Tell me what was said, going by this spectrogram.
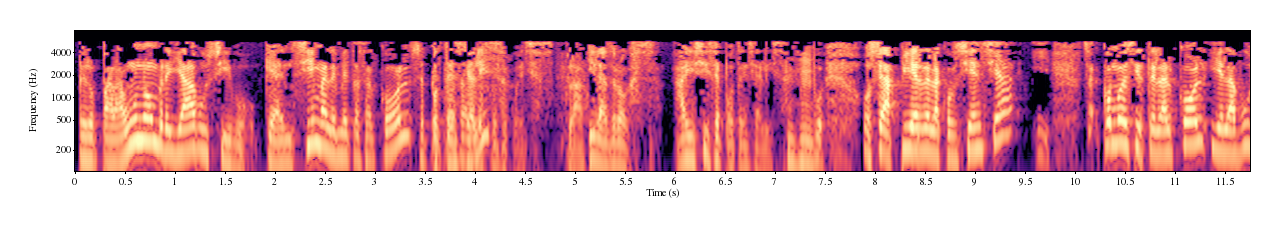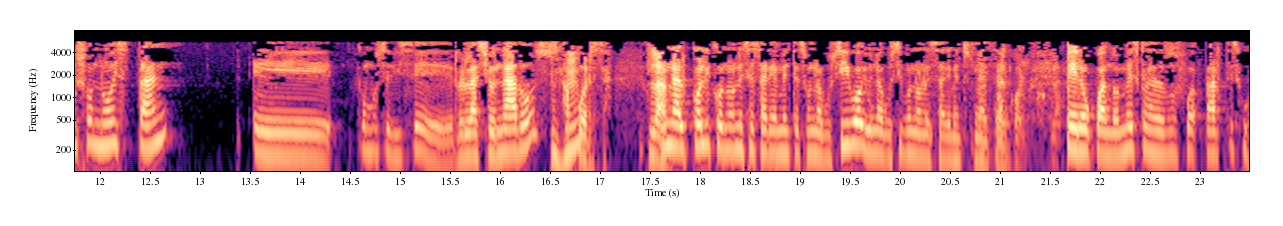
Pero para un hombre ya abusivo, que encima le metas alcohol, Se te vas a ver las potencializa. consecuencias. Claro. Y las drogas, ahí sí se potencializa. O sea, pierde la conciencia y, o sea, ¿cómo decirte? El alcohol y el abuso no están, eh, ¿cómo se dice? Relacionados a fuerza. Claro. Un alcohólico no necesariamente es un abusivo y un abusivo no necesariamente es un Es alcohólico. alcohólico, claro. Pero cuando mezclas las dos partes, uf,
